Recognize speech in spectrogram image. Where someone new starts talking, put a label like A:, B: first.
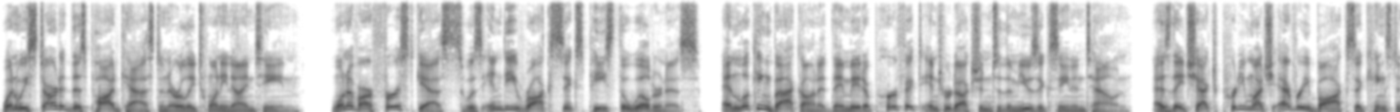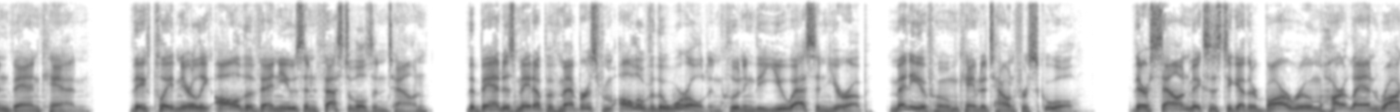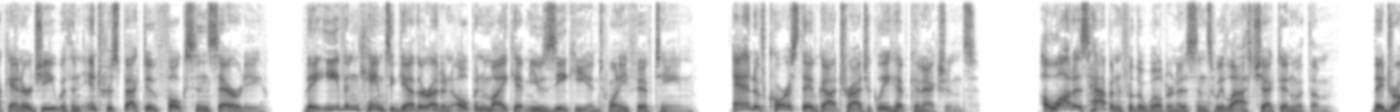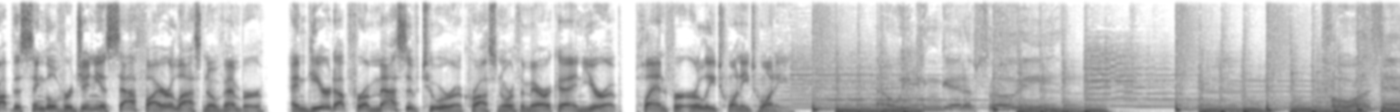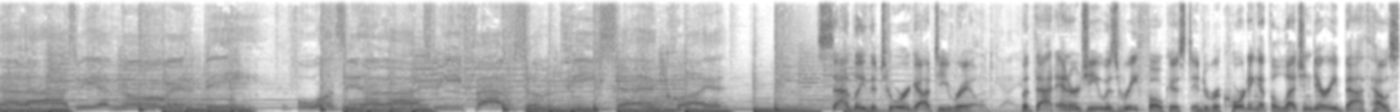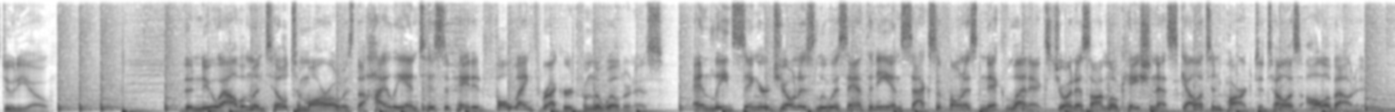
A: When we started this podcast in early 2019, one of our first guests was indie rock six piece The Wilderness. And looking back on it, they made a perfect introduction to the music scene in town, as they checked pretty much every box a Kingston band can. They've played nearly all the venues and festivals in town. The band is made up of members from all over the world, including the US and Europe, many of whom came to town for school. Their sound mixes together barroom, heartland rock energy with an introspective folk sincerity. They even came together at an open mic at Musiikki in 2015. And of course, they've got tragically hip connections. A lot has happened for the Wilderness since we last checked in with them. They dropped the single Virginia Sapphire last November and geared up for a massive tour across North America and Europe, planned for early 2020. Sadly, the tour got derailed, but that energy was refocused into recording at the legendary Bathhouse Studio. The new album Until Tomorrow is the highly anticipated full length record from the wilderness. And lead singer Jonas Lewis Anthony and saxophonist Nick Lennox join us on location at Skeleton Park to tell us all about it.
